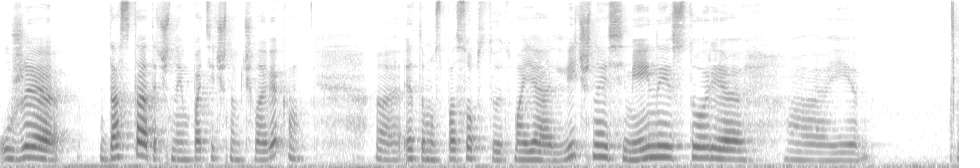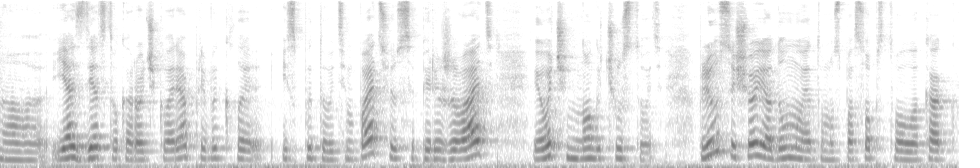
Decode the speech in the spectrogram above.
уже достаточно эмпатичным человеком. Э, этому способствует моя личная семейная история. Э, и я с детства, короче говоря, привыкла испытывать эмпатию, сопереживать и очень много чувствовать. Плюс еще, я думаю, этому способствовала как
